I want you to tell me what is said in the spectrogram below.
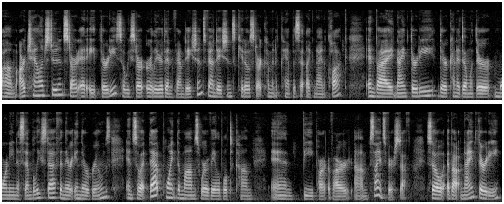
um, our challenge students start at 8.30 so we start earlier than foundations. Foundations kiddos start coming to campus at like 9 o'clock. And by 9.30 they're kind of done with their morning assembly stuff and they're in their rooms. And so at that point the moms were available to come and be part of our um, science fair stuff. So about 9:30,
